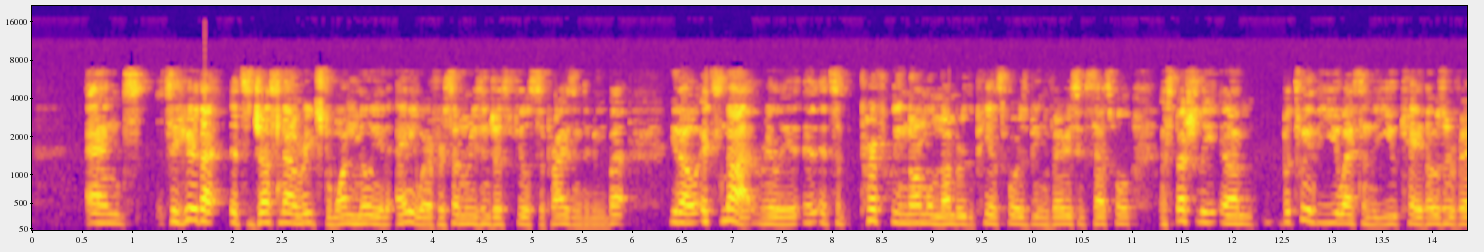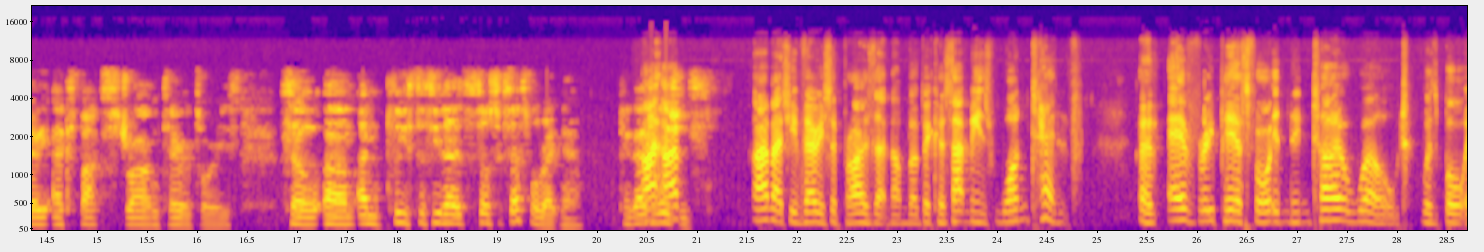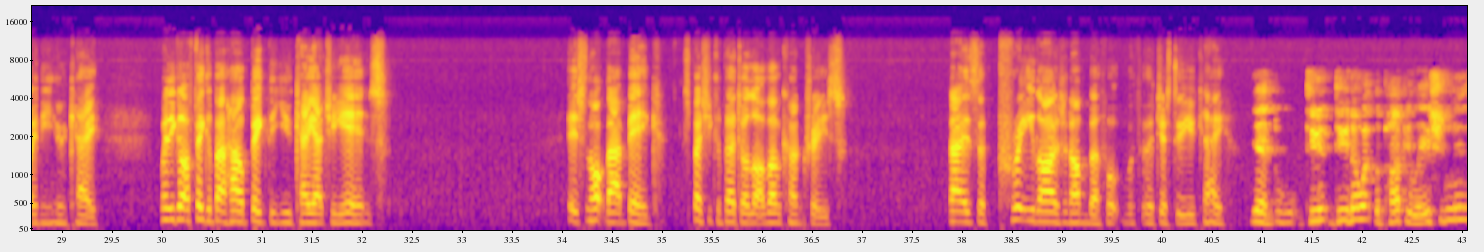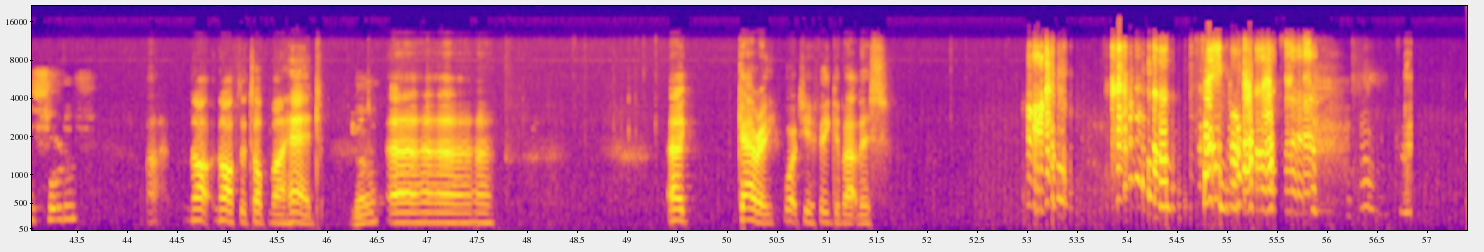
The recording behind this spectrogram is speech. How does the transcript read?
And to hear that it's just now reached 1 million anywhere for some reason just feels surprising to me. But you know, it's not really. It's a perfectly normal number. The PS4 is being very successful, especially um, between the US and the UK. Those are very Xbox strong territories. So um, I'm pleased to see that it's so successful right now. Congratulations. I'm actually very surprised that number because that means one tenth of every PS4 in the entire world was bought in the UK. When you got to think about how big the UK actually is, it's not that big, especially compared to a lot of other countries. That is a pretty large number for, for just the UK. Yeah. Do you, do you know what the population is, sort of? Not not off the top of my head. No. Uh, uh, Gary, what do you think about this?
